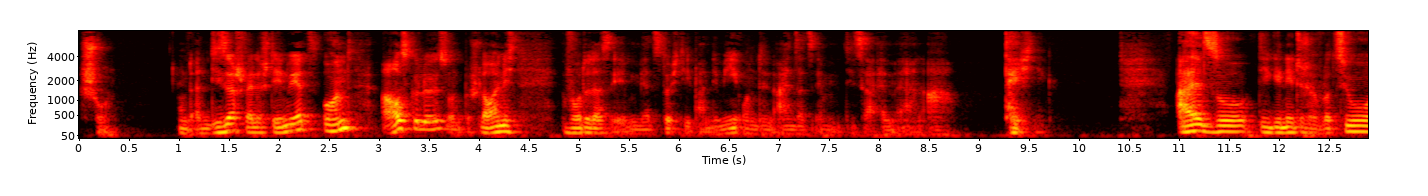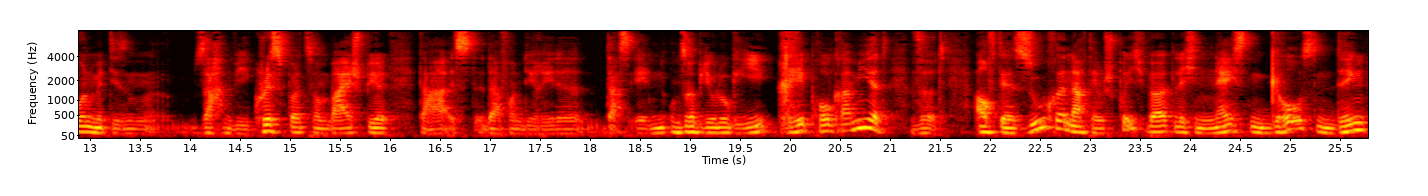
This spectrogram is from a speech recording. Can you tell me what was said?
schon. Und an dieser Schwelle stehen wir jetzt und ausgelöst und beschleunigt wurde das eben jetzt durch die Pandemie und den Einsatz dieser mRNA-Technik. Also die genetische Revolution mit diesen Sachen wie CRISPR zum Beispiel, da ist davon die Rede, dass eben unsere Biologie reprogrammiert wird. Auf der Suche nach dem sprichwörtlichen nächsten großen Ding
